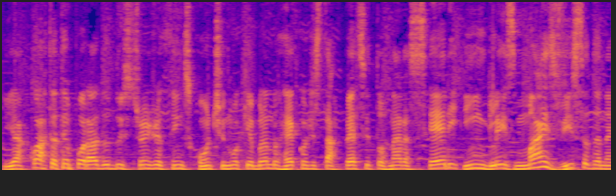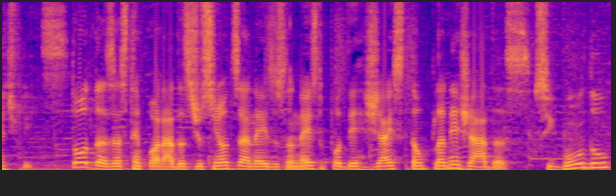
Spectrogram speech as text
E a quarta temporada do Stranger Things continua quebrando recordes estar perto de se tornar a série em inglês mais vista da Netflix. Todas as temporadas de O Senhor dos Anéis e Os Anéis do Poder já estão planejadas. Segundo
